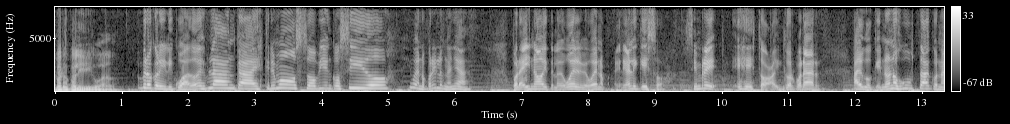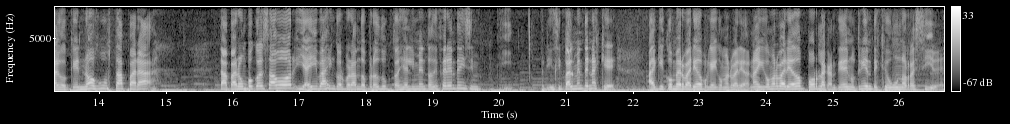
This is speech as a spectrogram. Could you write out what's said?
Brócoli licuado. Brócoli licuado. Es blanca, es cremoso, bien cocido. Y bueno, por ahí lo engañás. Por ahí no, y te lo devuelve. Bueno, agregale queso. Siempre es esto, incorporar algo que no nos gusta con algo que nos gusta para tapar un poco el sabor y ahí vas incorporando productos y alimentos diferentes y, sin- y principalmente no es que hay que comer variado porque hay que comer variado, no, hay que comer variado por la cantidad de nutrientes que uno recibe.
